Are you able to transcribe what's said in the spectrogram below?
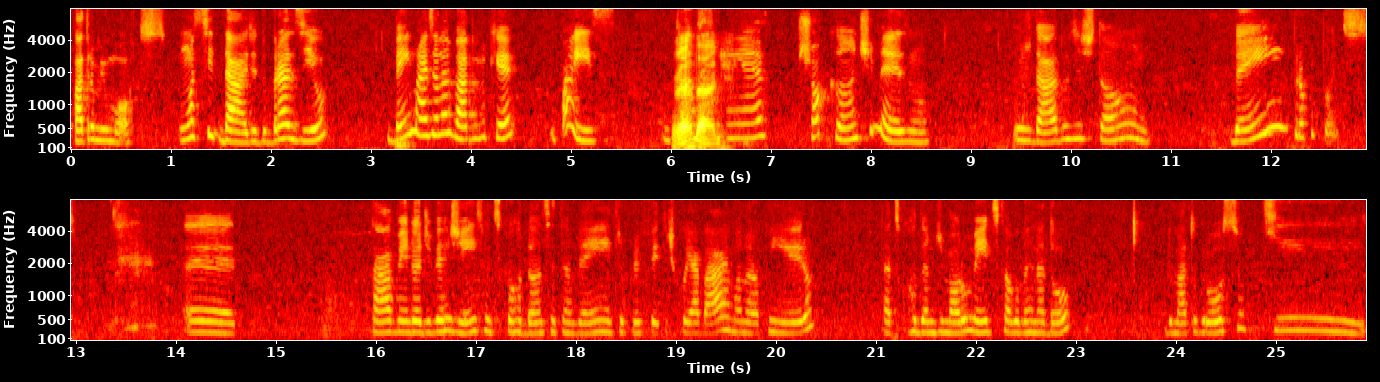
4 mil mortos, uma cidade do Brasil bem mais elevada do que o país. Então, Verdade. Assim, é chocante mesmo. Os dados estão bem preocupantes. É, tá havendo a divergência, a discordância também entre o prefeito de Cuiabá, Emanuel Pinheiro, está discordando de Mauro Mendes, que é o governador do Mato Grosso, que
